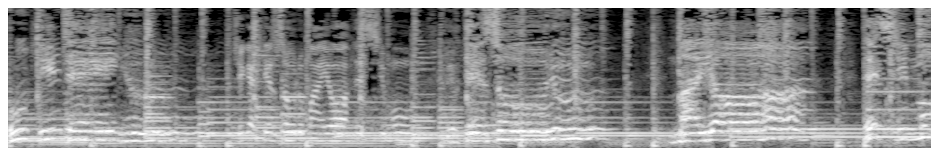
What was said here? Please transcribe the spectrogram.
o que tenho. Diga tesouro maior desse mundo. Meu tesouro maior desse mundo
